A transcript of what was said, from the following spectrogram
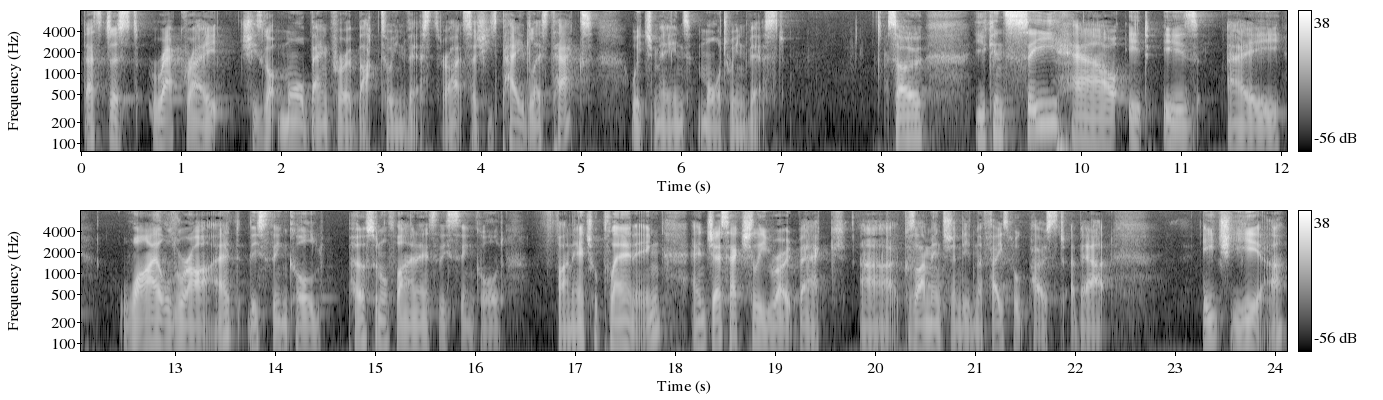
That's just rack rate. She's got more bang for her buck to invest, right? So she's paid less tax, which means more to invest. So you can see how it is a wild ride, this thing called personal finance, this thing called financial planning. And Jess actually wrote back, because uh, I mentioned in the Facebook post about each year,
